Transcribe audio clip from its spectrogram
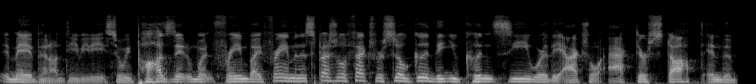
it may have been on DVD. So we paused it and went frame by frame, and the special effects were so good that you couldn't see where the actual actor stopped and the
